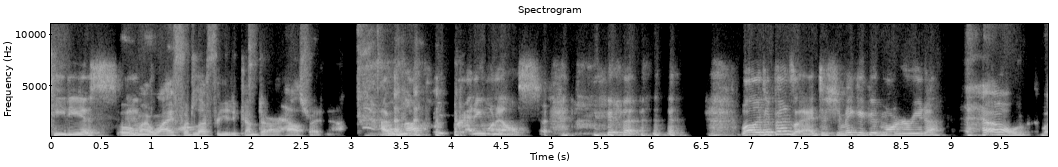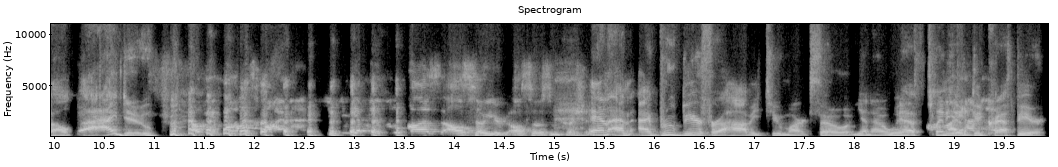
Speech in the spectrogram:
tedious. Oh, my wife would love for you to come to our house right now. I will not pay for anyone else. well, it depends. Uh, does she make a good margarita? Oh, well, I do. okay, well, that's fine. Then. You can get me a little buzz. I'll sew your, I'll some cushion. And, and I brew beer for a hobby too, Mark. So, you know, we have plenty oh, of good craft beer.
